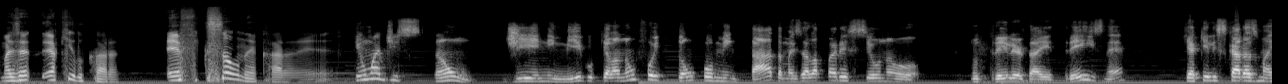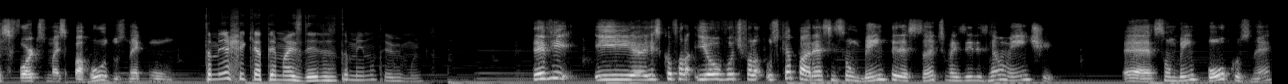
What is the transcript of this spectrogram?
Mas é, é aquilo, cara. É ficção, né, cara? É... Tem uma adição de inimigo que ela não foi tão comentada, mas ela apareceu no, no trailer da E3, né? Que é aqueles caras mais fortes, mais parrudos, né? Com... Também achei que ia ter mais deles e também não teve muito. Teve, e é isso que eu falo, e eu vou te falar, os que aparecem são bem interessantes, mas eles realmente é, são bem poucos, né?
